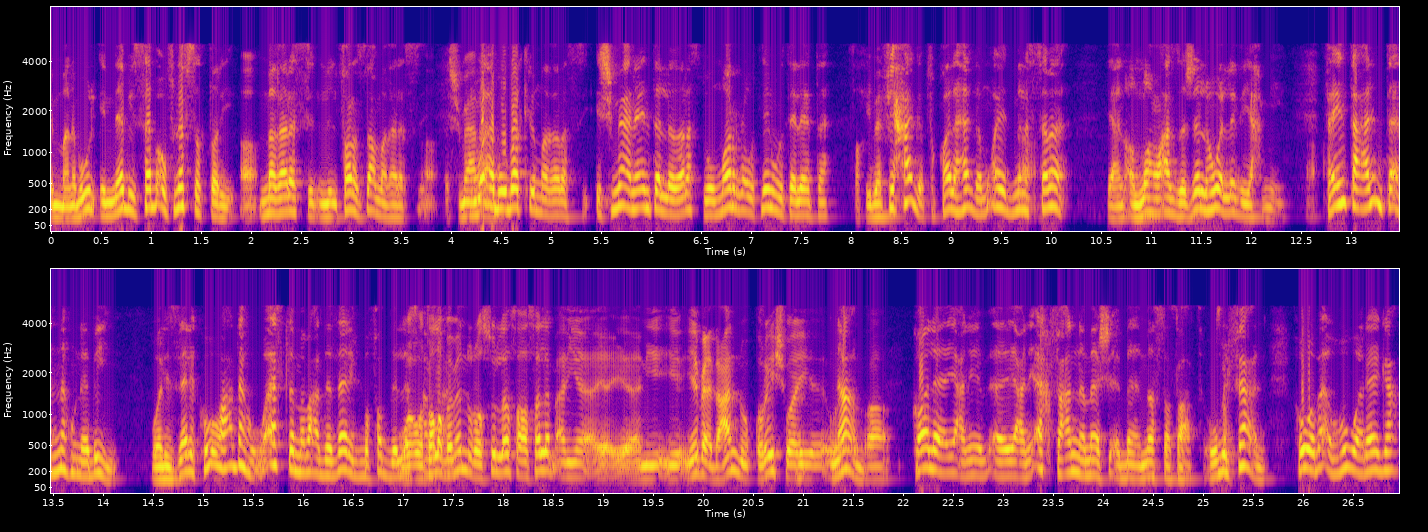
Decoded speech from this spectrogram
إما أنا بقول النبي سبقه في نفس الطريق. آه. ما غرس الفرس بتاعه ما غرس آه. إشمعنى؟ وأبو بكر ما غرسش. إشمعنى أنت اللي غرسته مرة واثنين وثلاثة صح. يبقى في حاجة فقال هذا مؤيد من آه. السماء يعني الله عز وجل هو الذي يحميه آه. فانت علمت أنه نبي ولذلك هو وعده وأسلم بعد ذلك بفضل الله وطلب. منه رسول الله صلى الله عليه وسلم أن ي- يعني يبعد عنه قريش وي... نعم. آه. قال يعني يعني أخفى عنا ما ما استطعت. وبالفعل هو بقى وهو راجع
